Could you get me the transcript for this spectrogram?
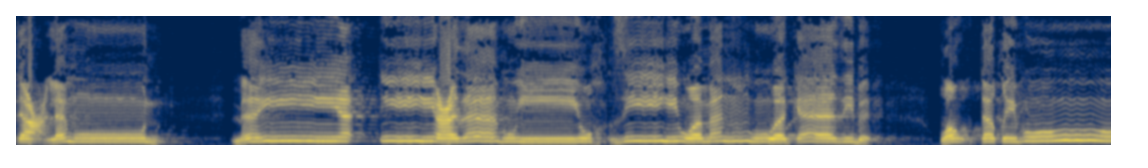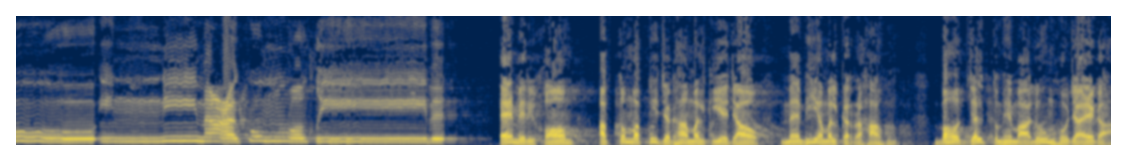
تعلمون من يأتيه عذاب يخزيه ومن هو كاذب وارتقبوا إني معكم رقيب اے میری قوم، اب تم اپنی جگہ عمل کیے جاؤ، میں بھی عمل کر رہا ہوں۔ بہت جلد تمہیں معلوم ہو جائے گا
